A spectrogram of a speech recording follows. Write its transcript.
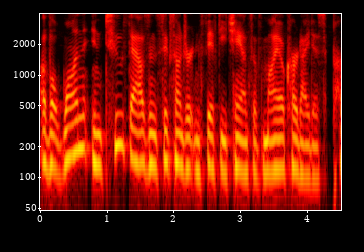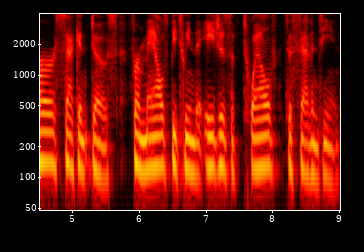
of a 1 in 2,650 chance of myocarditis per second dose for males between the ages of 12 to 17.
